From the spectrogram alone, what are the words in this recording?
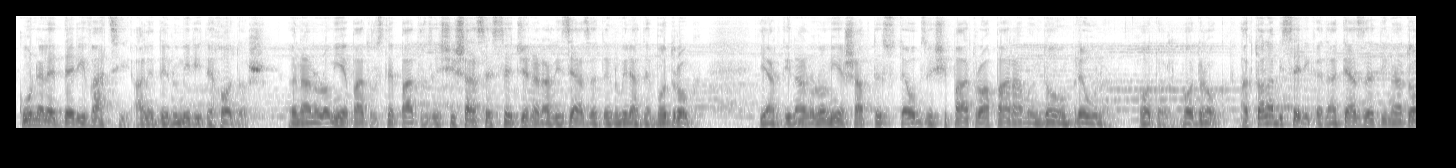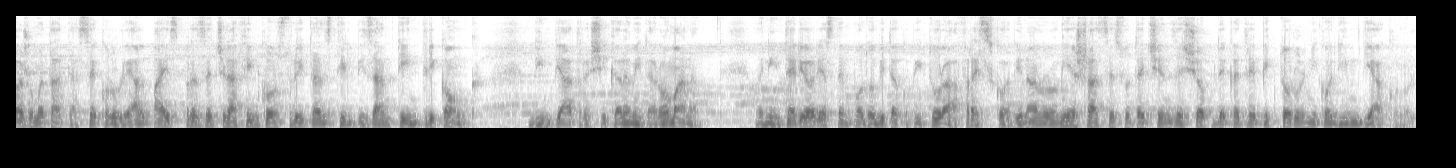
cu unele derivații ale denumirii de Hodoș. În anul 1446 se generalizează denumirea de Bodrog, iar din anul 1784 apar amândouă împreună, Hodoș-Bodrog. Actuala biserică datează din a doua jumătate a secolului al XIV-lea, fiind construită în stil bizantin triconc, din piatră și cărămidă romană. În interior este împodobită cu pictura a fresco din anul 1658 de către pictorul Nicodim Diaconul.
